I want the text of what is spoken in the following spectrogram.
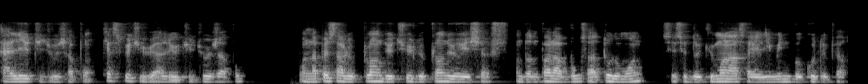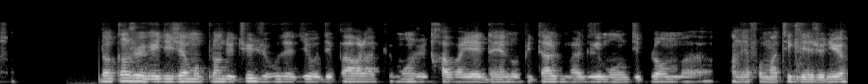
aller étudier au Japon? Qu'est-ce que tu veux aller étudier au Japon? On appelle ça le plan d'études, le plan de recherche. On ne donne pas la bourse à tout le monde. C'est ce document-là, ça élimine beaucoup de personnes. Donc, quand je rédigeais mon plan d'études, je vous ai dit au départ là que moi, je travaillais dans un hôpital malgré mon diplôme euh, en informatique d'ingénieur.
